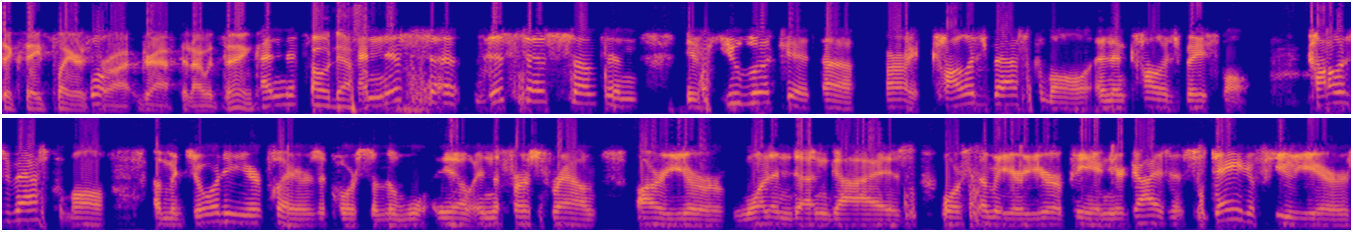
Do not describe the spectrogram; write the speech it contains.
six, eight players Well- dra- drafted. I would think. And this, Oh, definitely. and this says, this says something. If you look at uh, all right, college basketball and then college baseball. College basketball, a majority of your players, of course, of the you know in the first round are your one and done guys, or some of your European, your guys that stayed a few years.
